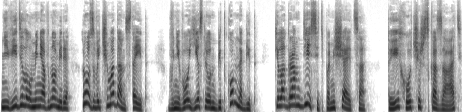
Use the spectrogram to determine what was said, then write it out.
Не видела у меня в номере розовый чемодан стоит. В него, если он битком набит, килограмм 10 помещается. Ты хочешь сказать,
